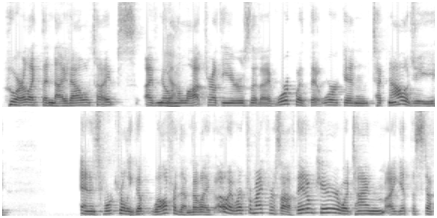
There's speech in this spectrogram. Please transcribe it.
who are like the night owl types. I've known Yeah. a lot throughout the years that I've worked with that work in technology. And it's worked really good, well for them. They're like, oh, I work for Microsoft. They don't care what time I get the stuff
